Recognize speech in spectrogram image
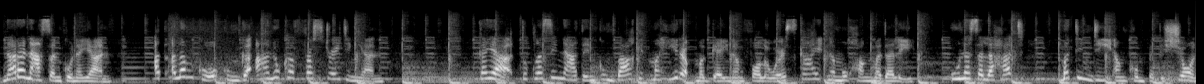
Naranasan ko na yan at alam ko kung gaano ka frustrating yan. Kaya tuklasin natin kung bakit mahirap mag-gain ng followers kahit na mukhang madali. Una sa lahat, matindi ang kompetisyon.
